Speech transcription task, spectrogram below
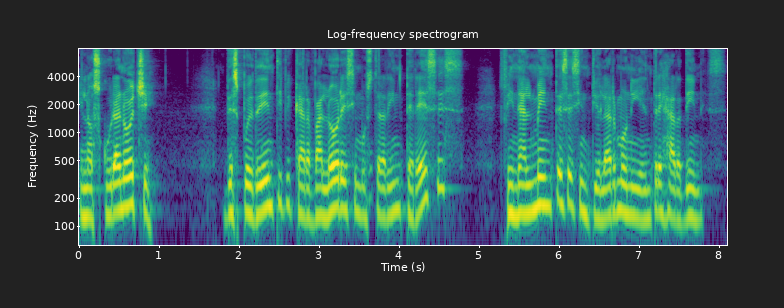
En la oscura noche, después de identificar valores y mostrar intereses, finalmente se sintió la armonía entre jardines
